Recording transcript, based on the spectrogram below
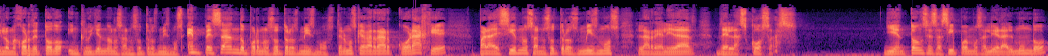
y lo mejor de todo, incluyéndonos a nosotros mismos, empezando por nosotros mismos. Tenemos que agarrar coraje para decirnos a nosotros mismos la realidad de las cosas. Y entonces así podemos salir al mundo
